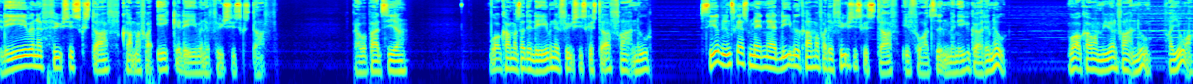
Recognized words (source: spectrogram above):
Levende fysisk stof kommer fra ikke-levende fysisk stof. Prabhupada siger, hvor kommer så det levende fysiske stof fra nu? Siger videnskabsmændene, at livet kommer fra det fysiske stof i fortiden, men ikke gør det nu? Hvor kommer myren fra nu? Fra jord?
